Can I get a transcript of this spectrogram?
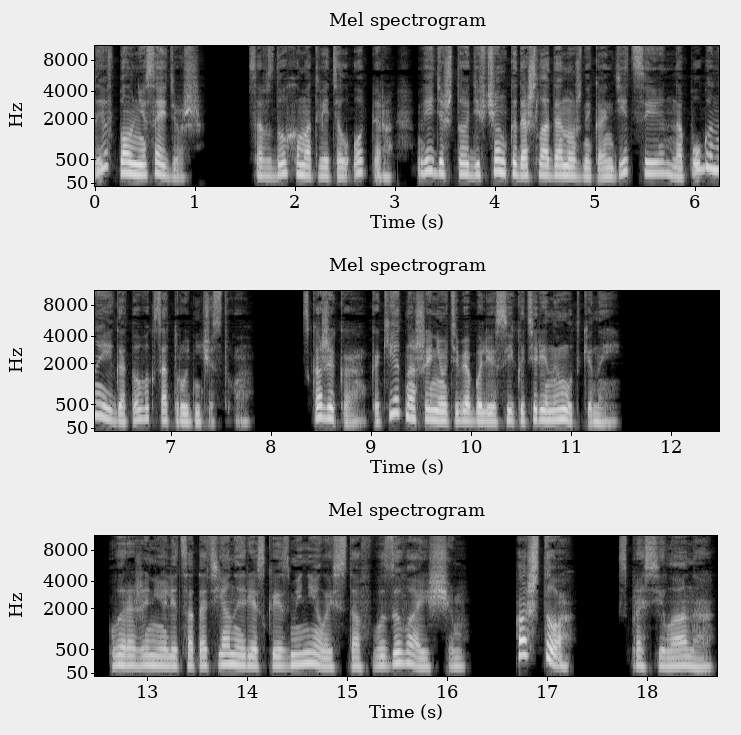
«Ты вполне сойдешь. Со вздохом ответил опер, видя, что девчонка дошла до нужной кондиции, напуганная и готова к сотрудничеству. «Скажи-ка, какие отношения у тебя были с Екатериной Уткиной?» Выражение лица Татьяны резко изменилось, став вызывающим. «А что?» — спросила она.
